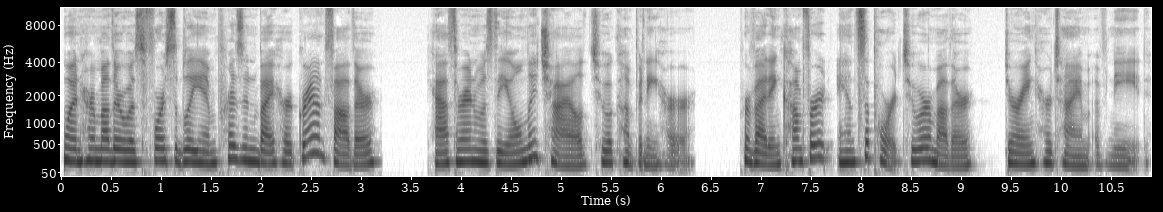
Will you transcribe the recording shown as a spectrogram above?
When her mother was forcibly imprisoned by her grandfather, Catherine was the only child to accompany her, providing comfort and support to her mother during her time of need.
